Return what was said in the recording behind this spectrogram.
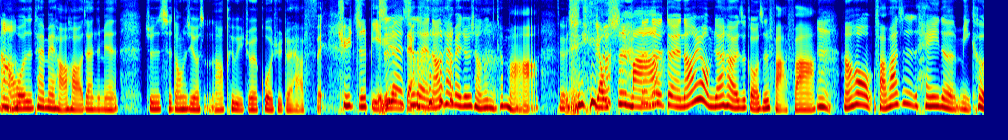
然后或者是太妹好好在那边就是吃东西或什么，然后 Q B 就会过去对他吠，驱之别院之类之类，然后太妹就是想说你干嘛啊？对，有事吗？对对对，然后因为我们家还有一只狗是法发，嗯，然后法发是黑的米克。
